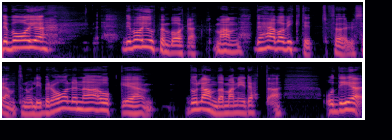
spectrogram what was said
Det var ju det var ju uppenbart att man, det här var viktigt för Centern och Liberalerna och eh, då landar man i detta. Och det,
